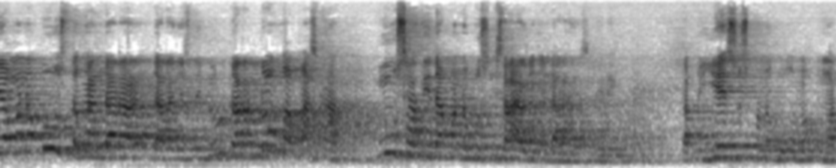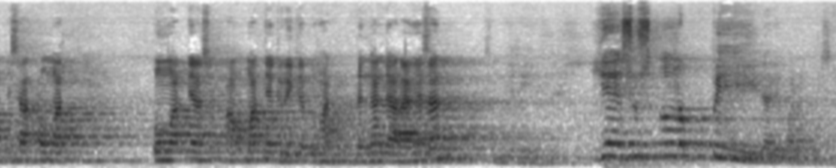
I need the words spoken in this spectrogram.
Dia menebus dengan darah darahnya sendiri darah domba Paskah. Musa tidak menebus Israel dengan darahnya sendiri. Tapi Yesus menebus umat Israel, umat umatnya umatnya gereja Tuhan dengan darahnya sendiri. Yesus lebih daripada Musa.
